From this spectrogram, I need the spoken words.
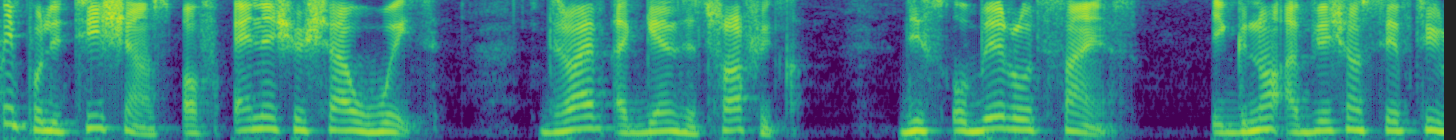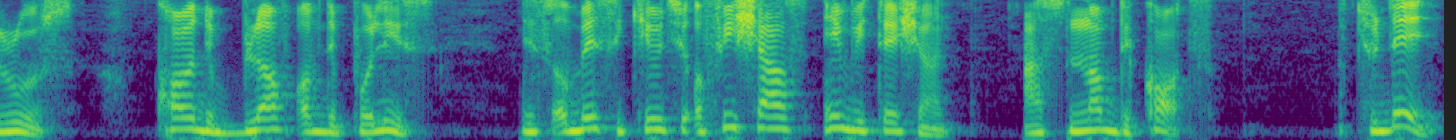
Many politicians of any social weight drive against the traffic, disobey road signs, ignore aviation safety rules, call the bluff of the police, disobey security officials' invitation, and snub the courts. Today,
